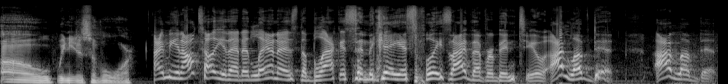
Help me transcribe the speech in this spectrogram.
"Oh, we need a civil war." I mean, I'll tell you that Atlanta is the blackest and the gayest place I've ever been to. I loved it. I loved it.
